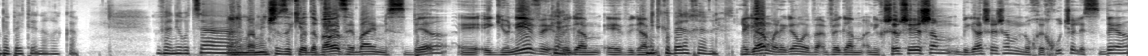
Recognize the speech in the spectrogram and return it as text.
בבטן הרכה. ואני רוצה... אני מאמין שזה כי הדבר הזה בא עם הסבר אה, הגיוני ו- כן. וגם, אה, וגם מתקבל אחרת. לגמרי, לגמרי, ו- וגם אני חושב שיש שם, בגלל שיש שם נוכחות של הסבר,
